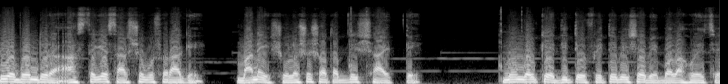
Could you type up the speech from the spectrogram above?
প্রিয় বন্ধুরা, আজ থেকে চারশো বছর আগে মানে ষোলোশো শতাব্দীর সাহিত্যে মঙ্গলকে দ্বিতীয় পৃথিবী হিসেবে বলা হয়েছে।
